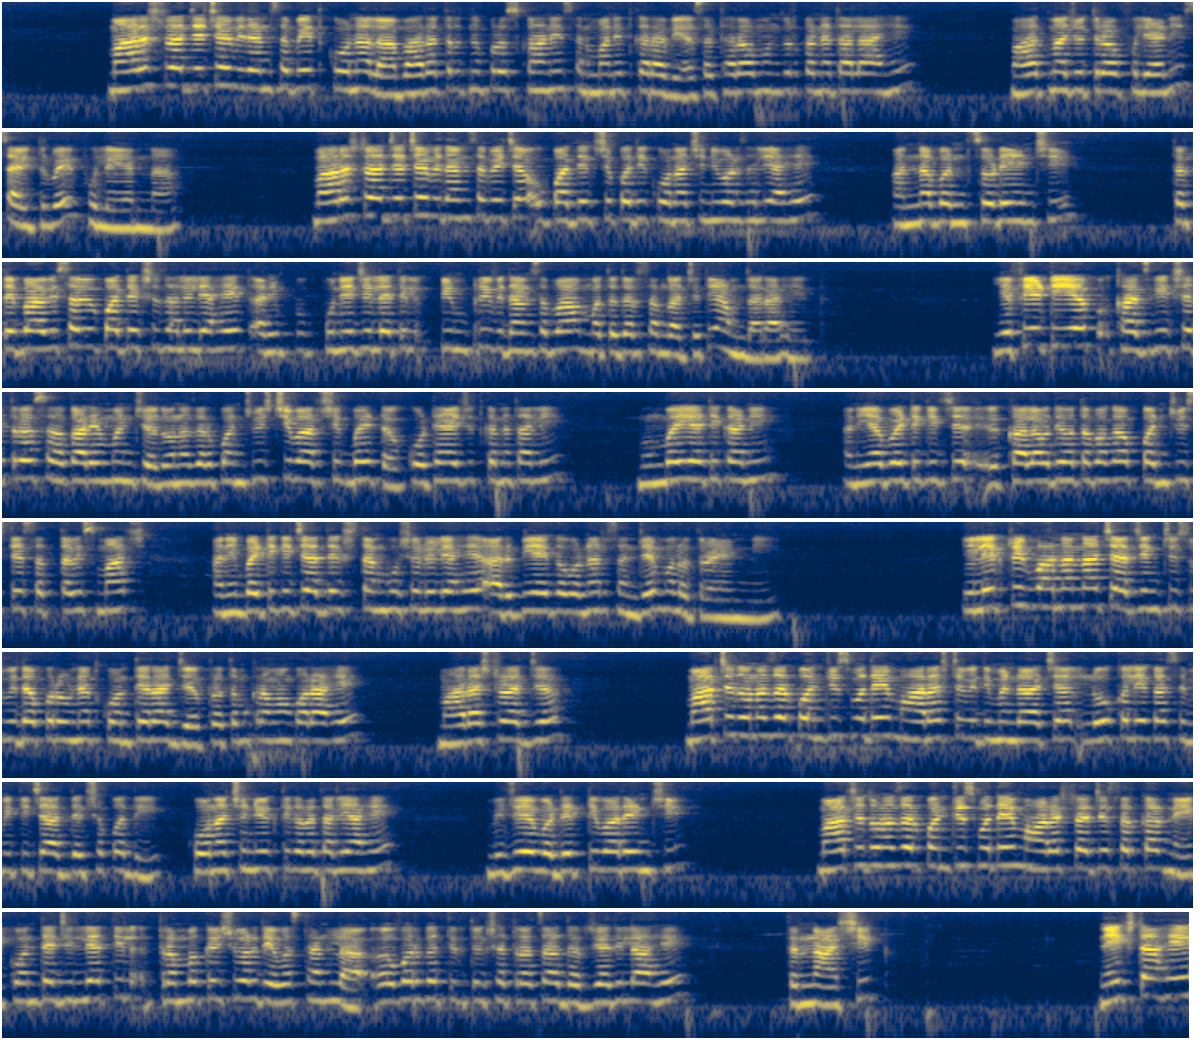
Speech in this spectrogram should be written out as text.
महाराष्ट्र राज्याच्या विधानसभेत कोणाला भारतरत्न पुरस्काराने सन्मानित करावे असा ठराव मंजूर करण्यात आला आहे? महात्मा ज्योतिराव फुले आणि सावित्रीबाई फुले यांना. महाराष्ट्र राज्याच्या विधानसभेच्या उपाध्यक्षपदी कोणाची निवड झाली आहे? अण्णा बनसोडे यांची. तर ते बावीसावे उपाध्यक्ष झालेले आहेत आणि पु- पुणे जिल्ह्यातील पिंपरी विधानसभा मतदारसंघाचे ते आमदार आहेत. एफ ए टी एफ खाजगी क्षेत्र सहकार्य मंच दोन हजार पंचवीसची वार्षिक बैठक कोठे आयोजित करण्यात आली? मुंबई या ठिकाणी. आणि या बैठकीचे कालावधी होता बघा पंचवीस ते सत्तावीस मार्च. आणि बैठकीचे अध्यक्षस्थान भूषवलेले आहे R B I governor Sanjay Malhotra यांनी. इलेक्ट्रिक वाहनांना चार्जिंगची सुविधा पुरवण्यात कोणते राज्य प्रथम क्रमांकावर आहे? महाराष्ट्र राज्य. मार्च दोन हजार पंचवीसमध्ये महाराष्ट्र विधिमंडळाच्या लोकलेखा समितीच्या अध्यक्षपदी कोणाची नियुक्ती करण्यात आली आहे? विजय वडेट्टीवार यांची. मार्च दोन हजार पंचवीसमध्ये महाराष्ट्र राज्य सरकारने कोणत्या जिल्ह्यातील त्र्यंबकेश्वर देवस्थानला अवर्ग तीर्थक्षेत्राचा दर्जा दिला आहे? तर नाशिक. नेक्स्ट आहे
